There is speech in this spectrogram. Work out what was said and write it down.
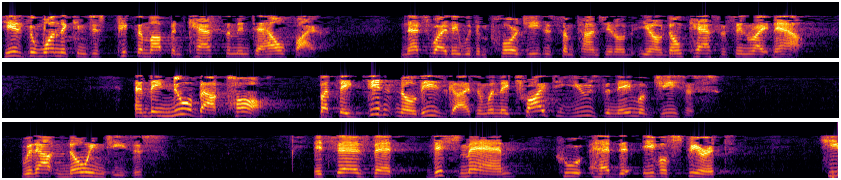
He is the one that can just pick them up and cast them into hellfire. And that's why they would implore Jesus sometimes, you know, you know, don't cast us in right now. And they knew about Paul, but they didn't know these guys. And when they tried to use the name of Jesus, without knowing Jesus, it says that this man who had the evil spirit, he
